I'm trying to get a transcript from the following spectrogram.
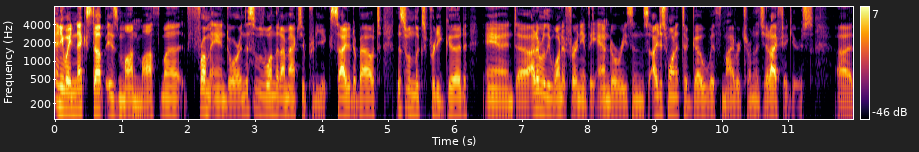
Anyway, next up is Mon Mothma from Andor, and this is one that I'm actually pretty excited about. This one looks pretty good, and uh, I don't really want it for any of the Andor reasons. I just want it to go with my Return of the Jedi figures. Uh,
